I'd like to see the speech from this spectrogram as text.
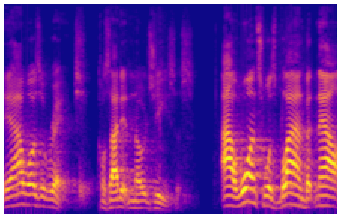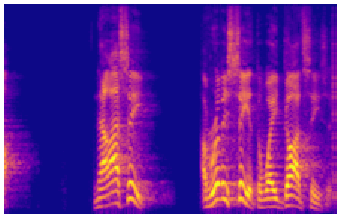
Yeah, I was a wretch because I didn't know Jesus. I once was blind, but now, now I see. I really see it the way God sees it.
